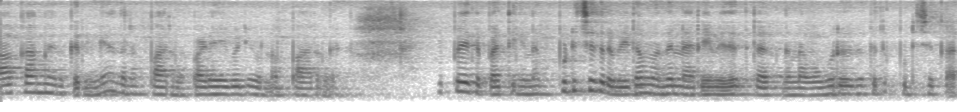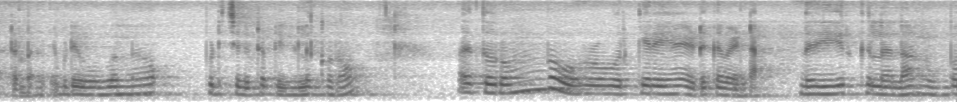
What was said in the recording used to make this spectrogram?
பார்க்காம இருக்கிறீங்க. அதெல்லாம் பாருங்கள் பழைய வீடியோலாம் பாருங்கள் இப்போ இதை பார்த்திங்கன்னா பிடிச்சிக்கிற விதம் வந்து நிறைய விதத்தில் இருக்குது நம்ம ஒவ்வொரு விதத்தில் பிடிச்சி காட்டணும் இப்படி ஒவ்வொன்றும் பிடிச்சிக்கிட்டு அப்படி இழுக்கணும். அது ரொம்ப ஒரு ஒரு கீரையாக எடுக்க வேண்டாம். இந்த ஈர்க்கிலலாம் ரொம்ப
